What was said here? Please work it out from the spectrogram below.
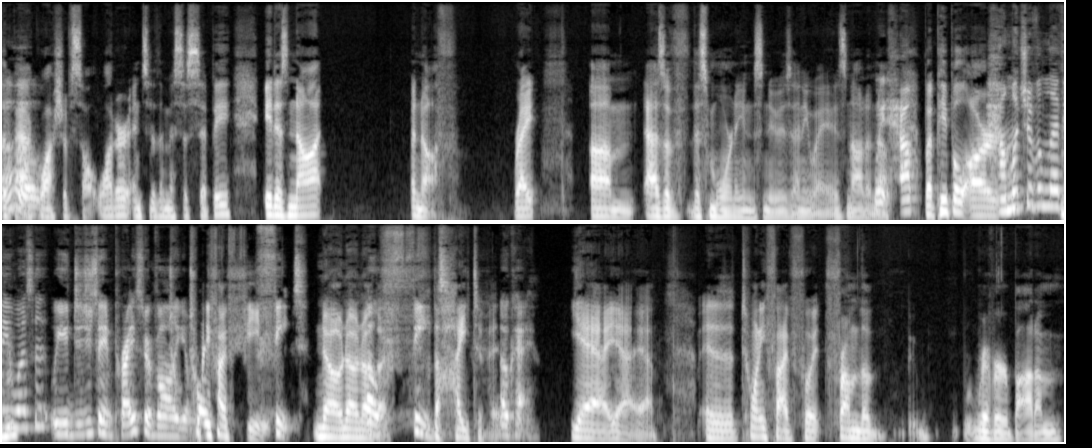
the backwash of salt water into the Mississippi. It is not enough, right? Um, as of this morning's news, anyway, is not enough. Wait, how but people are how much of a levy Mhm. was it? Well, you, did you say in price or volume? 25 feet. feet. No, no, no. oh, the, feet. the height of it. Okay. Yeah, yeah, yeah. It is a 25 foot from the river bottom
